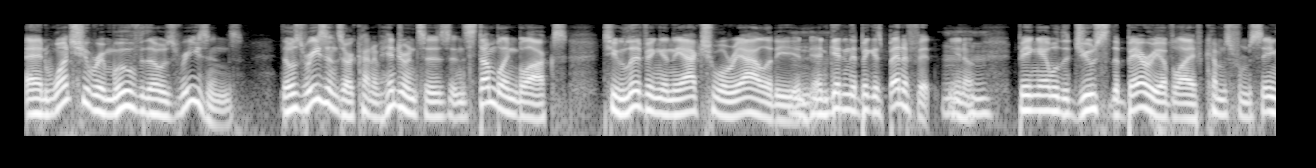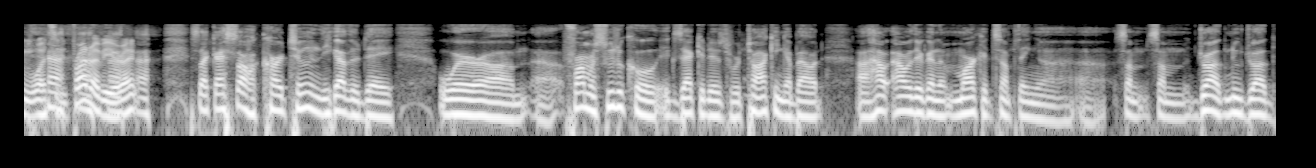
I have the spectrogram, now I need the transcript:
And once you remove those reasons, those reasons are kind of hindrances and stumbling blocks to living in the actual reality and, and getting the biggest benefit. You know, being able to juice the berry of life comes from seeing what's in front of you, right? It's like I saw a cartoon the other day where um, uh, pharmaceutical executives were talking about uh, how how are they're going to market something, uh, uh, some some drug, new drug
